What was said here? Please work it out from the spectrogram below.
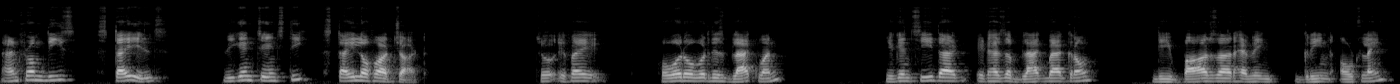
And from these styles, we can change the style of our chart. So if I hover over this black one, you can see that it has a black background. The bars are having green outline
